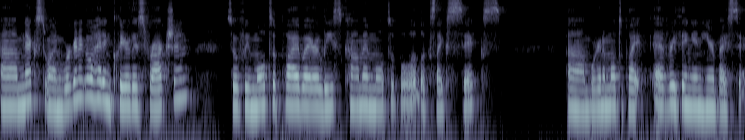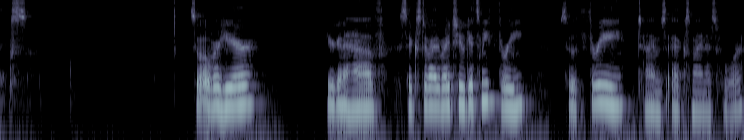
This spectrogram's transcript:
Um, next one, we're going to go ahead and clear this fraction. So if we multiply by our least common multiple, it looks like 6. Um, we're going to multiply everything in here by 6. So over here, you're going to have 6 divided by 2 gets me 3. So 3 times x minus 4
